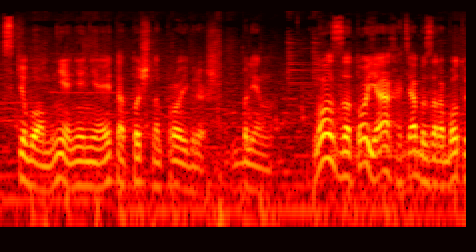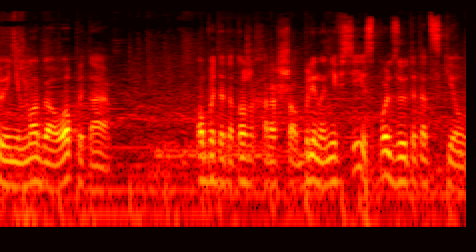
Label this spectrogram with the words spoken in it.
скиллом. Не-не-не, это точно проигрыш. Блин. Но зато я хотя бы заработаю немного опыта. Опыт это тоже хорошо. Блин, они все используют этот скилл.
